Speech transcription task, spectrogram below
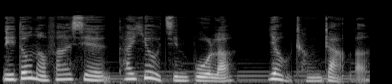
你都能发现他又进步了，又成长了。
